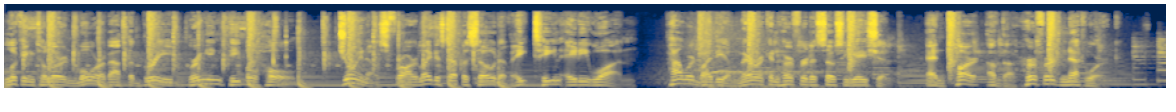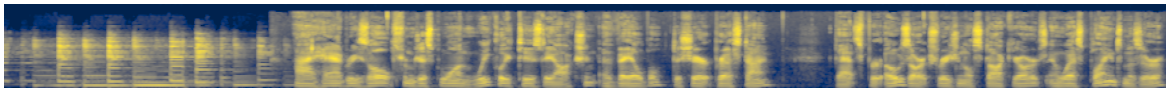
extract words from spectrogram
looking to learn more about the breed bringing people home. Join us for our latest episode of 1881, powered by the American Hereford Association and part of the Hereford Network. I had results from just one weekly Tuesday auction available to share at press time. That's for Ozarks Regional Stockyards in West Plains, Missouri,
